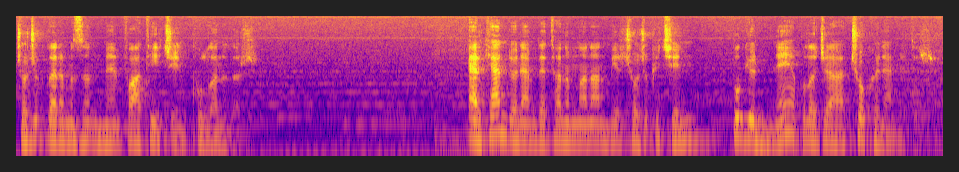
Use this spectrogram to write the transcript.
çocuklarımızın menfaati için kullanılır. Erken dönemde tanımlanan bir çocuk için bugün ne yapılacağı çok önemlidir.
